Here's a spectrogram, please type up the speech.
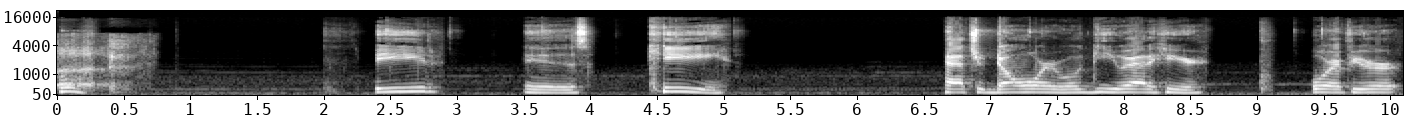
Speed is key. Patrick, don't worry, we'll get you out of here. Or if you're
